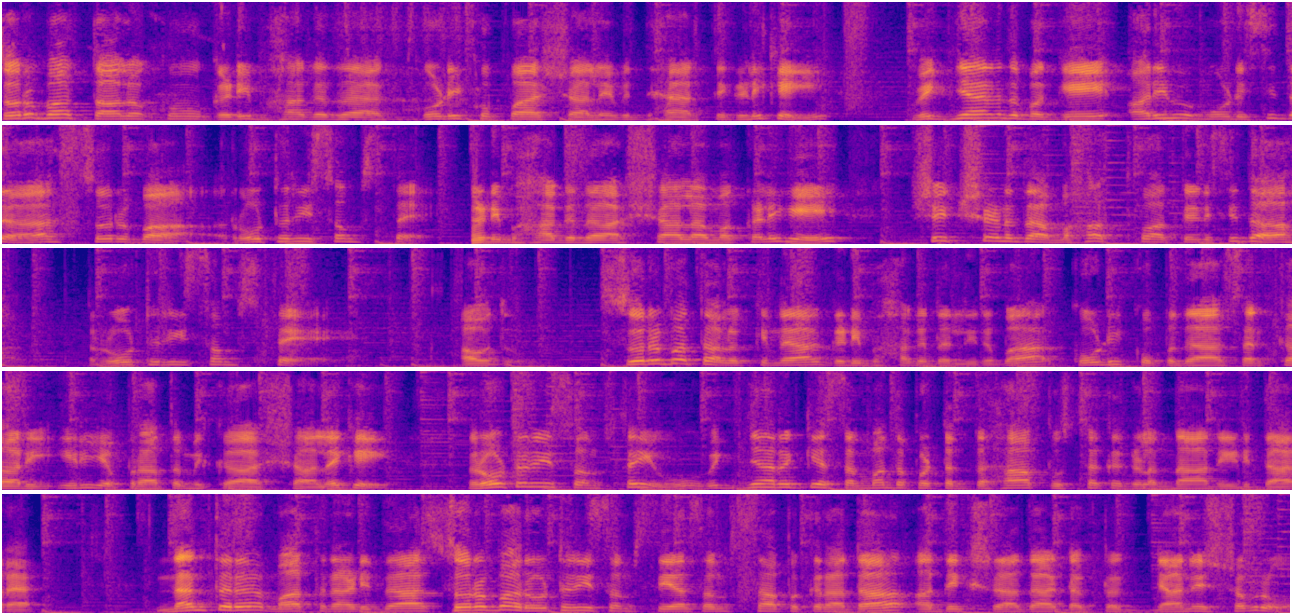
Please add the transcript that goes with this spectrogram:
ಸೊರಬ ತಾಲೂಕು ಗಡಿಭಾಗದ ಕೋಡಿಕೊಪ್ಪ ಶಾಲೆ ವಿದ್ಯಾರ್ಥಿಗಳಿಗೆ ವಿಜ್ಞಾನದ ಬಗ್ಗೆ ಅರಿವು ಮೂಡಿಸಿದ ಸೊರಬ ರೋಟರಿ ಸಂಸ್ಥೆ. ಗಡಿಭಾಗದ ಶಾಲಾ ಮಕ್ಕಳಿಗೆ ಶಿಕ್ಷಣದ ಮಹತ್ವ ತಿಳಿಸಿದ ರೋಟರಿ ಸಂಸ್ಥೆ. ಹೌದು, ಸೊರಬ ತಾಲೂಕಿನ ಗಡಿಭಾಗದಲ್ಲಿರುವ ಕೋಡಿಕೊಪ್ಪದ ಸರ್ಕಾರಿ ಹಿರಿಯ ಪ್ರಾಥಮಿಕ ಶಾಲೆಗೆ ರೋಟರಿ ಸಂಸ್ಥೆಯು ವಿಜ್ಞಾನಕ್ಕೆ ಸಂಬಂಧಪಟ್ಟಂತಹ ಪುಸ್ತಕಗಳನ್ನ ನೀಡಿದ್ದಾರೆ. ನಂತರ ಮಾತನಾಡಿದ ಸೊರಬ ರೋಟರಿ ಸಂಸ್ಥೆಯ ಸಂಸ್ಥಾಪಕರಾದ ಅಧ್ಯಕ್ಷರಾದ ಡಾಕ್ಟರ್ ಜ್ಞಾನೇಶ್ ಅವರು,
